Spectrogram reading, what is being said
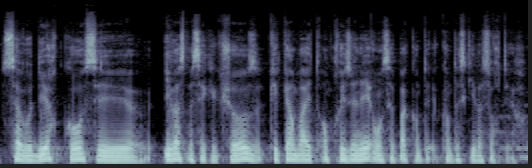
ça veut dire qu'il euh, va se passer quelque chose, quelqu'un va être emprisonné, on ne sait pas quand, quand est-ce qu'il va sortir.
